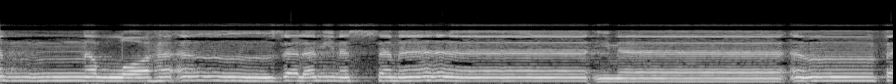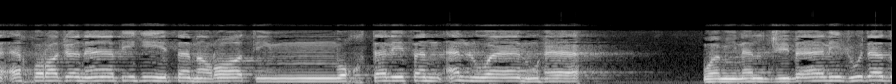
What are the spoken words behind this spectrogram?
أن الله أنزل من السماء ماء فأخرجنا به ثمرات مختلفا ألوانها ومن الجبال جدد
